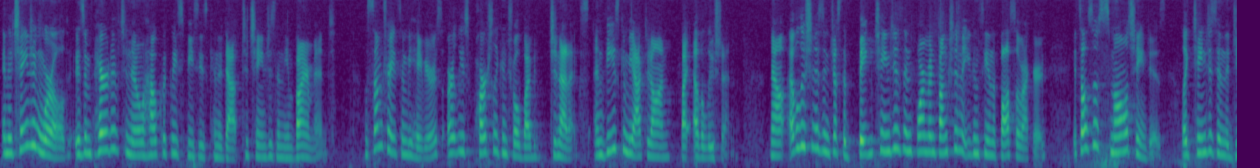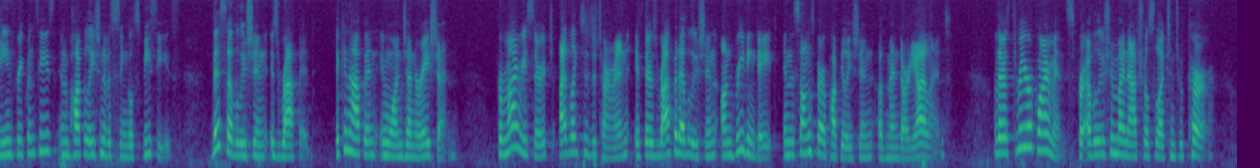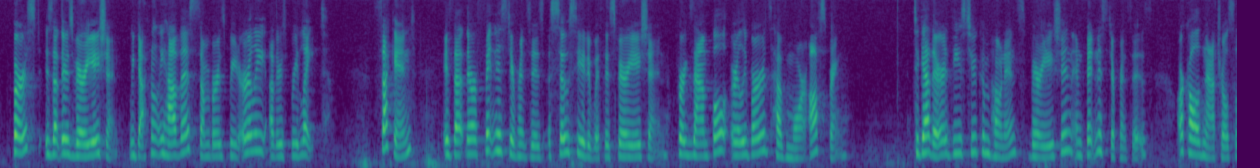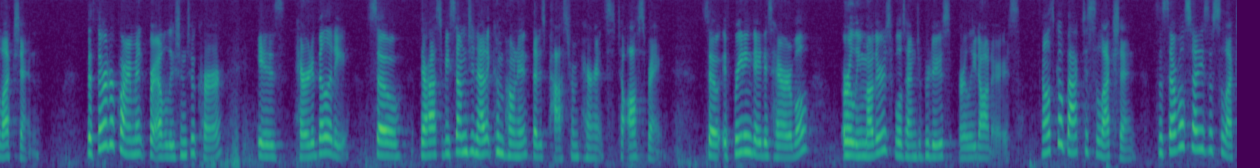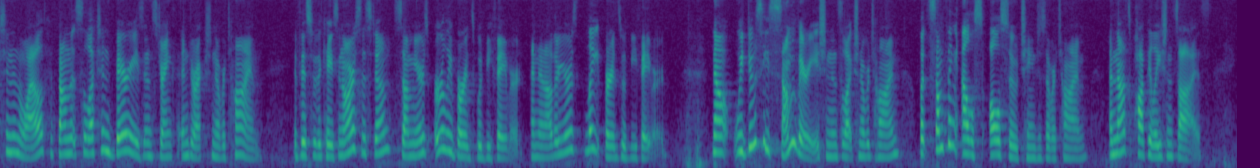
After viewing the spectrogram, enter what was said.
In a changing world, it is imperative to know how quickly species can adapt to changes in the environment. Some traits and behaviors are at least partially controlled by genetics, and these can be acted on by evolution. Now, evolution isn't just the big changes in form and function that you can see in the fossil record. It's also small changes, like changes in the gene frequencies in the population of a single species. This evolution is rapid. It can happen in one generation. For my research, I'd like to determine if there's rapid evolution on breeding date in the song sparrow population of Mandarte Island. There are three requirements for evolution by natural selection to occur. First is that there's variation. We definitely have this. Some birds breed early, others breed late. Second is that there are fitness differences associated with this variation. For example, early birds have more offspring. Together, these two components, variation and fitness differences, are called natural selection. The third requirement for evolution to occur is heritability. So there has to be some genetic component that is passed from parents to offspring. So if breeding date is heritable, early mothers will tend to produce early daughters. Now let's go back to selection. So several studies of selection in the wild have found that selection varies in strength and direction over time. If this were the case in our system, some years early birds would be favored, and in other years late birds would be favored. Now, we do see some variation in selection over time, but something else also changes over time, and that's population size.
